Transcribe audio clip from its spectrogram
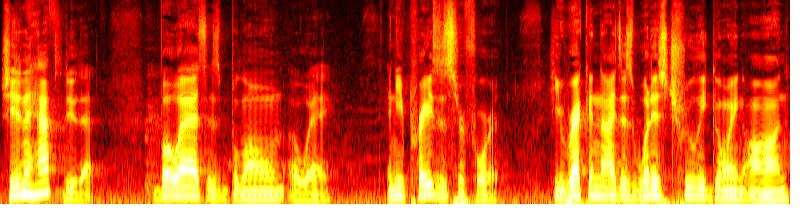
She didn't have to do that. Boaz is blown away, and he praises her for it. He recognizes what is truly going on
